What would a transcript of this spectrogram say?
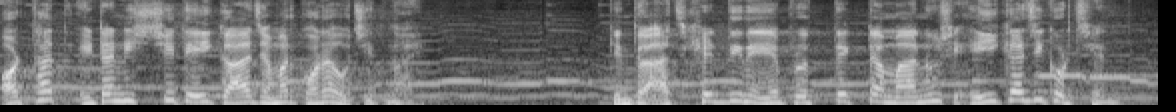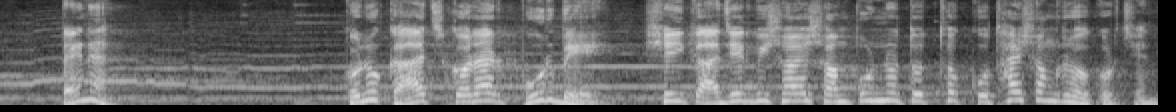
অর্থাৎ এটা নিশ্চিত এই কাজ আমার করা উচিত নয়। কিন্তু আজকের দিনে প্রত্যেকটা মানুষ এই কাজই করছেন, তাই না? কোনো কাজ করার পূর্বে সেই কাজের বিষয়ে সম্পূর্ণ তথ্য কোথায় সংগ্রহ করছেন?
